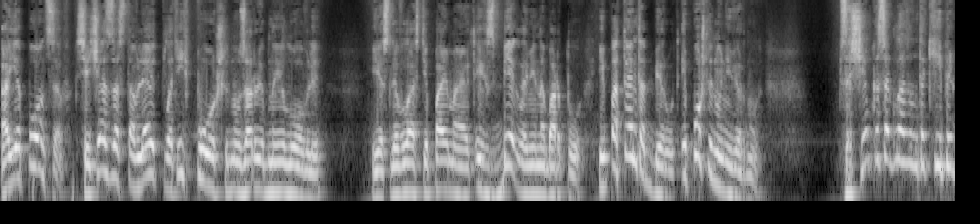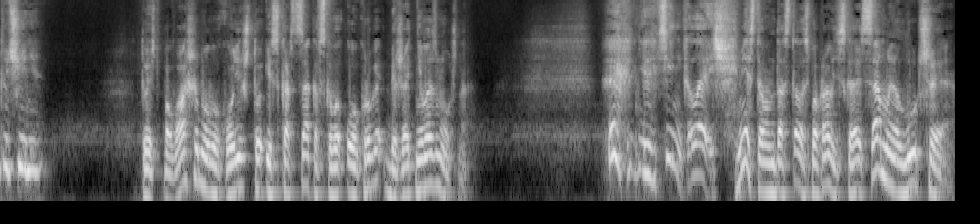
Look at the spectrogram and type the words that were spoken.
А японцев сейчас заставляют платить пошлину за рыбные ловли. Если власти поймают их с беглыми на борту, и патент отберут, и пошлину не вернут. Зачем косоглазым такие приключения? То есть, по-вашему, выходит, что из Корсаковского округа бежать невозможно? Эх, Алексей Николаевич, место вам досталось, по правде сказать, самое лучшее.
